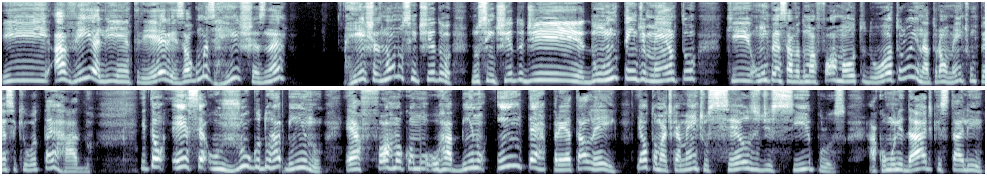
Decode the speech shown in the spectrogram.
e havia ali entre eles algumas rixas, né? Rixas não no sentido no sentido de, de um entendimento que um pensava de uma forma, outro do outro, e naturalmente um pensa que o outro está errado. Então, esse é o jugo do rabino, é a forma como o rabino interpreta a lei. E automaticamente os seus discípulos, a comunidade que está ali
